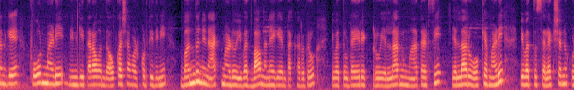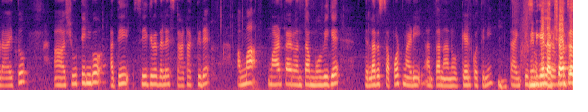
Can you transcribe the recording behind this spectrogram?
ನನಗೆ ಫೋನ್ ಮಾಡಿ ನಿನಗೆ ಈ ಥರ ಒಂದು ಅವಕಾಶ ಮಾಡಿಕೊಡ್ತಿದ್ದೀನಿ. ಬಂದು ನೀನು ಆ್ಯಕ್ಟ್ ಮಾಡು ಇವತ್ತು ಬಾ ಮನೆಗೆ ಅಂತ ಕರೆದ್ರು. ಇವತ್ತು ಡೈರೆಕ್ಟ್ರು ಎಲ್ಲರನ್ನೂ ಮಾತಾಡಿಸಿ ಎಲ್ಲರೂ ಓಕೆ ಮಾಡಿ ಇವತ್ತು ಸೆಲೆಕ್ಷನ್ನು ಕೂಡ ಆಯಿತು. ಶೂಟಿಂಗು ಅತಿ ಶೀಘ್ರದಲ್ಲೇ ಸ್ಟಾರ್ಟ್ ಆಗ್ತಿದೆ. ಅಮ್ಮ ಮಾಡ್ತಾ ಇರುವಂಥ ಮೂವಿಗೆ ಎಲ್ಲರೂ ಸಪೋರ್ಟ್ ಮಾಡಿ ಅಂತ ನಾನು ಕೇಳ್ಕೊತೀನಿ. ಥ್ಯಾಂಕ್ ಯು ನಿನಗೆ ಲಕ್ಷಾಂತರ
